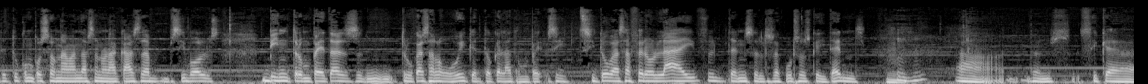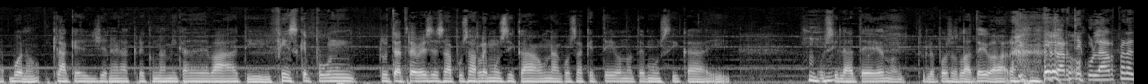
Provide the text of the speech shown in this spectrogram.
de tu composar una banda sonora a casa si vols 20 trompetes truques a algú i que et toque la trompeta si, si tu vas a fer-ho live tens els recursos que hi tens mm. uh, doncs sí que bueno, clar que genera crec una mica de debat i fins que punt tu t'atreveixes a posar-li música a una cosa que té o no té música i o si la té, no, tu li poses la teva ara. I particular, per,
